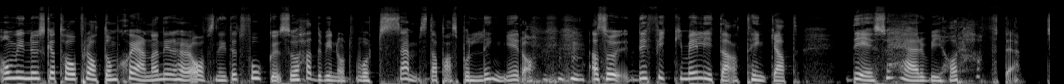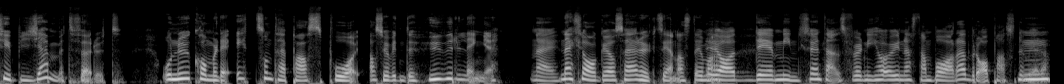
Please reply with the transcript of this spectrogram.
om vi nu ska ta och prata om stjärnan i det här avsnittet Fokus så hade vi något vårt sämsta pass på länge idag. alltså det fick mig lite att tänka att det är så här vi har haft det. Typ jämt förut. Och nu kommer det ett sånt här pass på, alltså jag vet inte hur länge. Nej. När klagade jag så här högt senast? Emma? Ja, det minns jag inte ens för ni har ju nästan bara bra pass numera. Mm.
